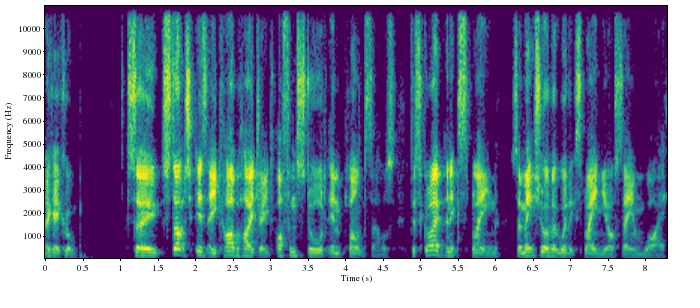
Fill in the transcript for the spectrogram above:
Okay, cool. So starch is a carbohydrate often stored in plant cells. Describe and explain. So make sure that with explain, you're saying why.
